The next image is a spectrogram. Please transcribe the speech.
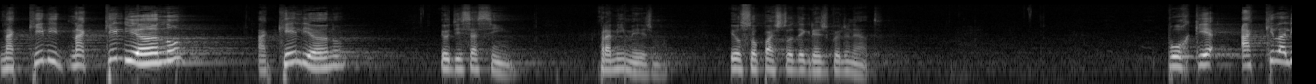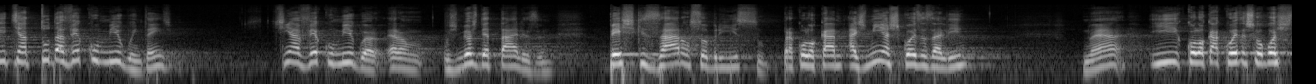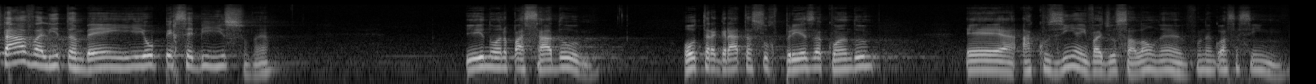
naquele, naquele ano, aquele ano, eu disse assim, para mim mesmo, eu sou pastor da igreja de Coelho Neto. Porque aquilo ali tinha tudo a ver comigo, entende? Tinha a ver comigo, eram os meus detalhes. Pesquisaram sobre isso, para colocar as minhas coisas ali né? e colocar coisas que eu gostava ali também, e eu percebi isso. Né? E no ano passado, outra grata surpresa quando é, a cozinha invadiu o salão, né? Foi um negócio assim.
